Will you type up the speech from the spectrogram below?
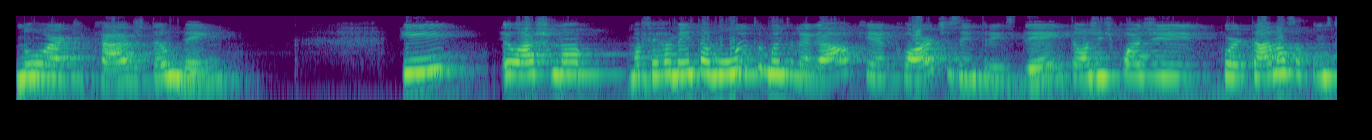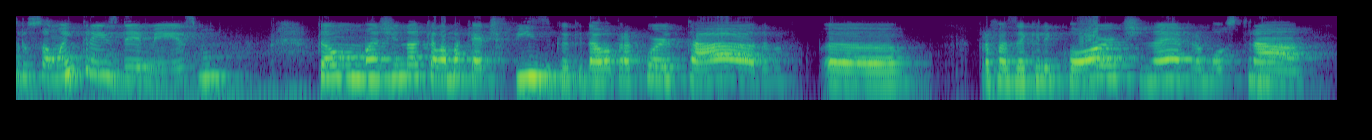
no ArchiCAD também. E eu acho uma, uma ferramenta muito, muito legal, que é cortes em 3D. Então, a gente pode cortar nossa construção em 3D mesmo. Então, imagina aquela maquete física que dava para cortar, uh, para fazer aquele corte, né, para mostrar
